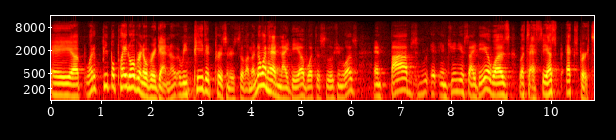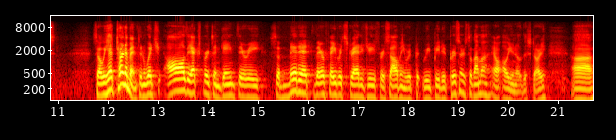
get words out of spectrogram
a, uh, what if people played over and over again, a repeated prisoner's dilemma? No one had an idea of what the solution was. And Bob's ingenious idea was, let's ask the experts. So we had tournament in which all the experts in game theory submitted their favorite strategies for solving re- repeated prisoner's dilemma. All you know the story. Uh,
